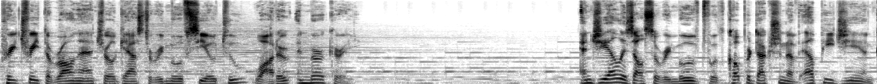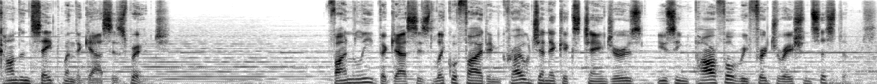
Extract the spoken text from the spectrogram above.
Pre-treat the raw natural gas to remove CO2, water, and mercury. NGL is also removed with co-production of LPG and condensate when the gas is rich. Finally, the gas is liquefied in cryogenic exchangers using powerful refrigeration systems.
